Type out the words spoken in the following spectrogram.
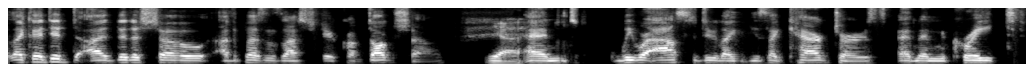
like I did I did a show at the Pleasance last year called Dog Show, yeah. and we were asked to do like these like characters and then create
